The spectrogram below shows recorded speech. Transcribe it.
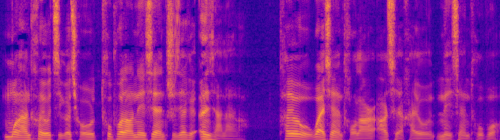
莫兰特有几个球突破到内线，直接给摁下来了。他又有外线投篮，而且还有内线突破。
